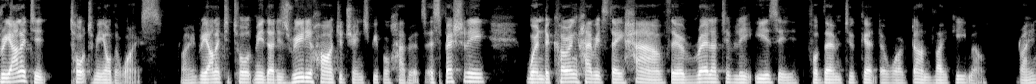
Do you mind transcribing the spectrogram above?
Reality taught me otherwise, right? Reality taught me that it's really hard to change people's habits, especially when the current habits they have, they're relatively easy for them to get their work done, like email, right?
